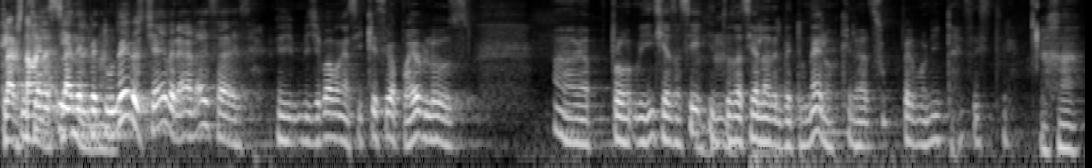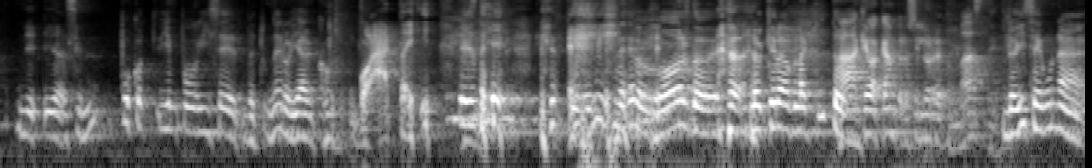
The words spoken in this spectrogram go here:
Claro, O estaban sea, la- La del betunero es chévere, ahora esa es- me, me llevaban así, que sea a pueblos, a provincias así. Entonces hacía la del betunero, que era súper bonita esa historia. Ajá. Y, y hace poco tiempo hice el betunero ya con guata y este, este betunero gordo, eh, lo que era flaquito. Ah, qué bacán, pero sí lo retomaste. Lo hice en una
